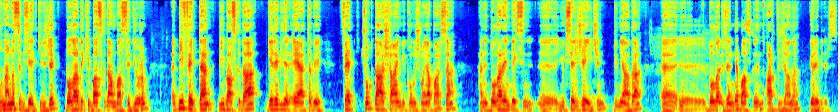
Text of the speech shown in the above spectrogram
bunlar nasıl bizi etkileyecek? Dolardaki baskıdan bahsediyorum. E, bir FED'den bir baskı daha gelebilir eğer tabii FED çok daha şahin bir konuşma yaparsa hani dolar endeksin e, yükseleceği için dünyada e, e, dolar üzerinde baskının arttıracağını görebiliriz.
